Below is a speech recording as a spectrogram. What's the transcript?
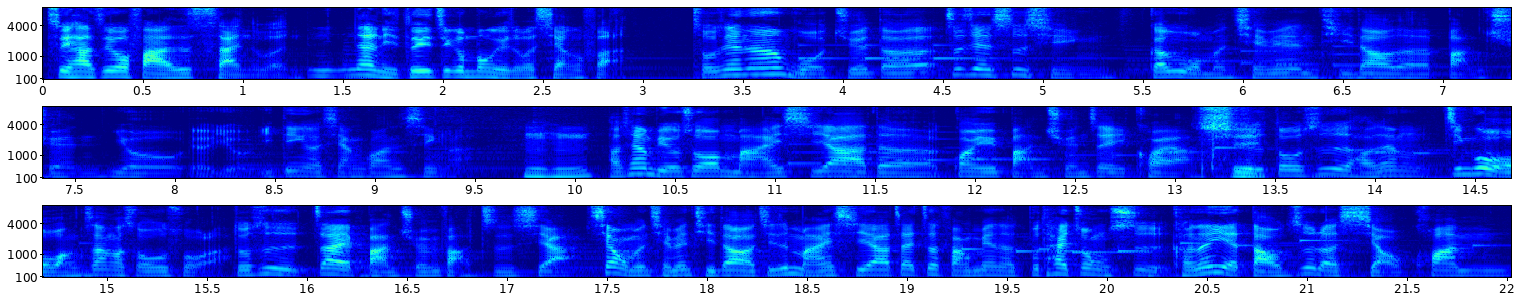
所以他最后发的是散文。那你对这个梦有什么想法？首先呢，我觉得这件事情跟我们前面提到的版权有有有一定的相关性啊。嗯哼好像比如说马来西亚的关于版权这一块啊，是都是好像经过我网上的搜索了，都是在版权法之下。像我们前面提到，其实马来西亚在这方面呢不太重视，可能也导致了小宽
